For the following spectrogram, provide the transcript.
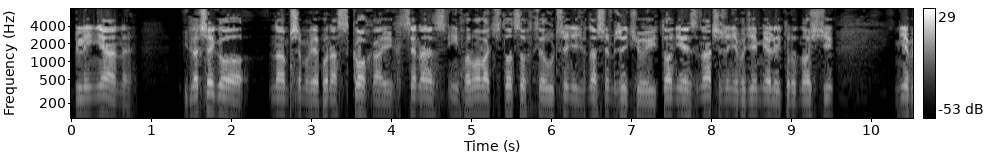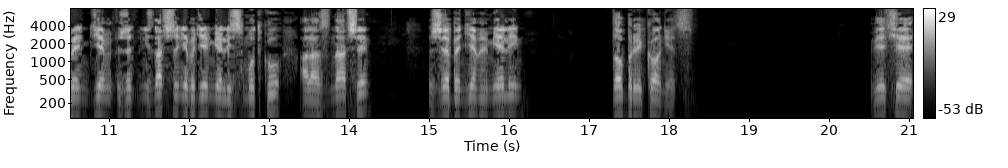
gliniane. I dlaczego nam przemawia? Bo nas kocha i chce nas informować to, co chce uczynić w naszym życiu. I to nie znaczy, że nie będziemy mieli trudności, nie, będziemy, że, nie znaczy, że nie będziemy mieli smutku, ale znaczy, że będziemy mieli dobry koniec. Wiecie,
